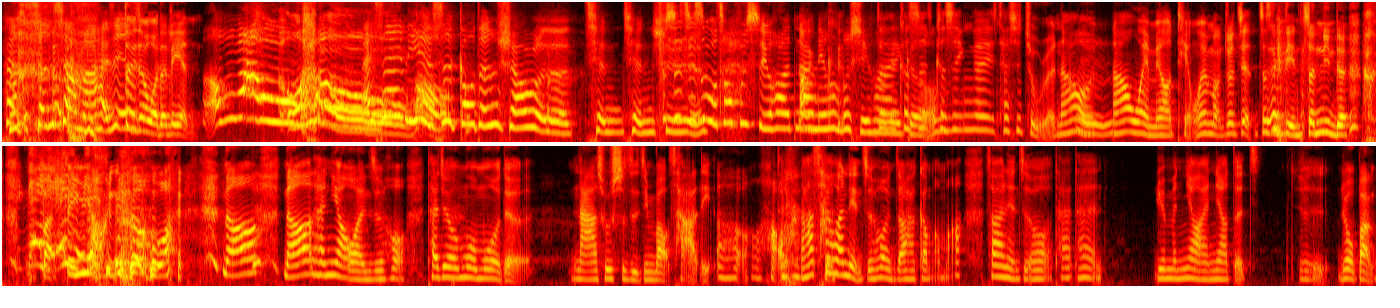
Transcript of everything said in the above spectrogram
他身上吗？还是 对着我的脸？哦哇哦！哎，所以你也是 Golden Shower 的前前驱？是，其实我超不喜欢那个，你很不喜欢那个。可是可是因为他是主人，然后然后我也没有舔，我也没有就这就是点真理的把 被尿尿完，然后 然后他尿完之后，他就默默的。拿出湿纸巾帮我擦脸。哦，好。然后擦完脸之后，你知道他干嘛吗？擦完脸之后，他他原本尿完尿的，就是肉棒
